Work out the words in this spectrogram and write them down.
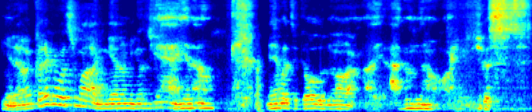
You know, but every once in a while I can get him. He goes, "Yeah, you know, man with the golden arm. I, I don't know. I just."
